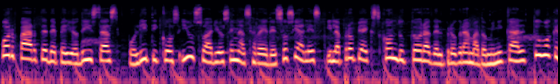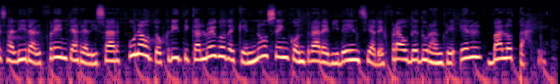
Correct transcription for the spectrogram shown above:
por parte de periodistas, políticos y usuarios en las redes sociales y la propia exconductora del programa dominical tuvo que salir al frente a realizar una autocrítica luego de que no se encontrara evidencia de fraude durante el balotaje.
